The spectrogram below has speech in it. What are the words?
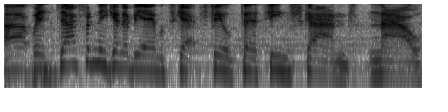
Uh, we're definitely going to be able to get field 13 scanned now.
